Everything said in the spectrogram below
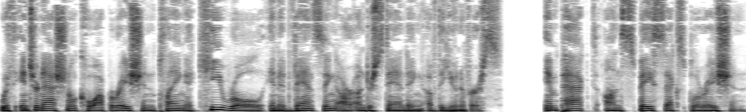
with international cooperation playing a key role in advancing our understanding of the universe. Impact on space exploration.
